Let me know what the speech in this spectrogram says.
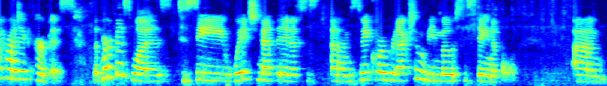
project purpose. The purpose was to see which method of um, sweet corn production would be most sustainable. Um,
